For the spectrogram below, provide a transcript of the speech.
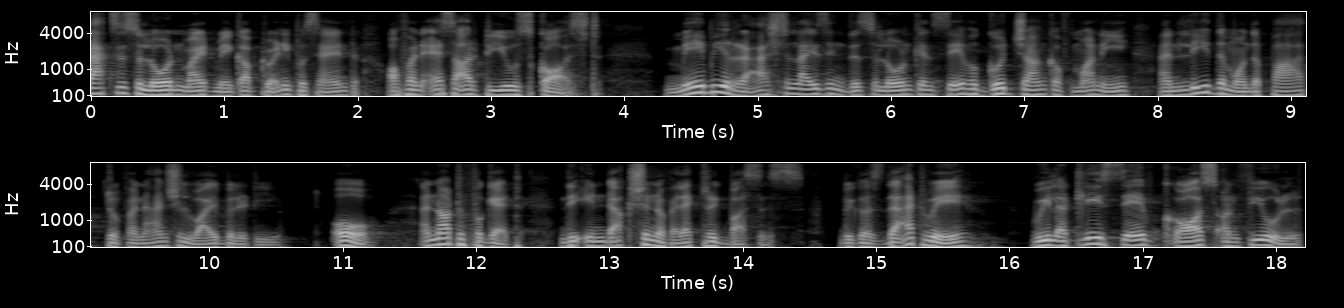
taxes alone might make up 20% of an SRTU's cost. Maybe rationalizing this alone can save a good chunk of money and lead them on the path to financial viability. Oh, and not to forget the induction of electric buses, because that way we'll at least save costs on fuel.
